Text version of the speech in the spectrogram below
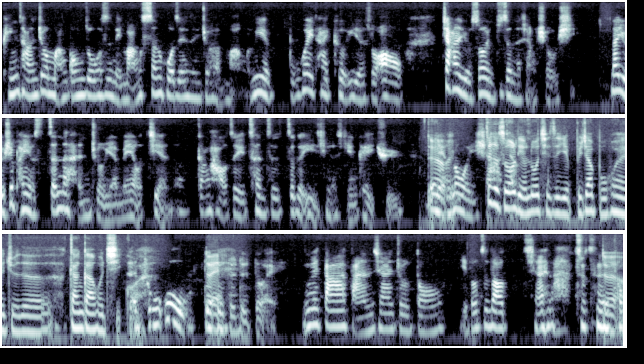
平常就忙工作，或是你忙生活这件事情就很忙，你也不会太刻意的说哦，假日有时候你就真的想休息。那有些朋友是真的很久也没有见了，刚好这一趁这这个疫情的时间可以去联络一下。这个时候联络其实也比较不会觉得尴尬或奇怪、很突兀。对对对对对，因为大家反正现在就都也都知道，现在 就真的都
